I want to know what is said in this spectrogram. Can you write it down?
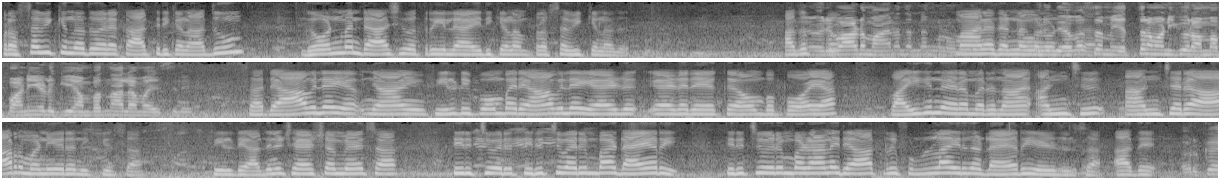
പ്രസവിക്കുന്നത് വരെ കാത്തിരിക്കണം. അതും ഗവൺമെന്റ് ആശുപത്രിയിലായിരിക്കണം പ്രസവിക്കുന്നത് അത് ഒരുപാട് മാനദണ്ഡങ്ങളുണ്ട്. മാനദണ്ഡങ്ങളുണ്ട് ദിവസം എത്ര മണിക്കൂർ അമ്മ പണിയെടുക്കുക അമ്പത്തിനാലാം വയസ്സിൽ രാവിലെ ഞാൻ ഫീൽഡിൽ പോകുമ്പോൾ രാവിലെ ഏഴ് ഏഴരയൊക്കെ ആകുമ്പോൾ പോയാൽ വൈകുന്നേരം വരെ നാ അഞ്ച് അഞ്ചര ആറ് മണി വരെ നിൽക്കും സാർ ഫീൽഡിൽ. അതിന് ശേഷമേ സാർ തിരിച്ചു വരും തിരിച്ചു വരുമ്പോൾ ഡയറി. തിരിച്ചു വരുമ്പോഴാണ് രാത്രി ഫുള്ളായിരുന്ന ഡയറി എഴുതും സാർ അതെ. അവർക്ക്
